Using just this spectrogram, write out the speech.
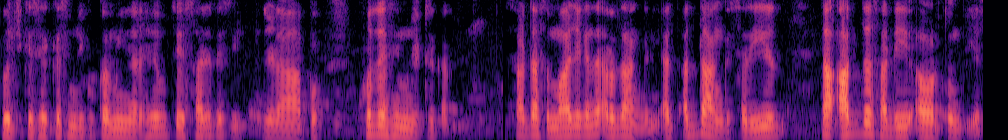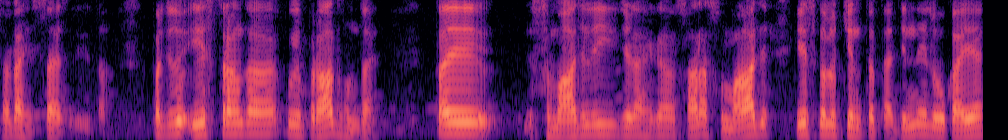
ਕੁਝ ਕਿਸੇ ਕਿਸਮ ਦੀ ਕੋਈ ਕਮੀ ਨਾ ਰਹੇ ਉੱਤੇ ਸਾਰੇ ਤੇ ਅਸੀਂ ਜਿਹੜਾ ਆਪ ਖੁਦ ਅਸੀਂ ਮੋਨੀਟਰ ਕਰਦੇ ਸਾਡਾ ਸਮਾਜ ਇਹ ਕਹਿੰਦਾ ਅੰਗ ਨਹੀਂ ਅੱਧ- ਅੱਧਾ ਅੰਗ ਸਰੀਰ ਦਾ ਅੱਧ ਸਾਡੀ ਔਰਤ ਹੁੰਦੀ ਹੈ, ਸਾਡਾ ਹਿੱਸਾ ਹੈ ਸਰੀਰ ਦਾ। ਪਰ ਜਦੋਂ ਇਸ ਤਰ੍ਹਾਂ ਦਾ ਕੋਈ ਅਪਰਾਧ ਹੁੰਦਾ ਹੈ ਤਾਂ ਇਹ ਸਮਾਜ ਲਈ ਜਿਹੜਾ ਹੈਗਾ, ਸਾਰਾ ਸਮਾਜ ਇਸ ਗੱਲੋਂ ਚਿੰਤਤ ਹੈ, ਜਿੰਨੇ ਲੋਕ ਆਏ ਆ,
